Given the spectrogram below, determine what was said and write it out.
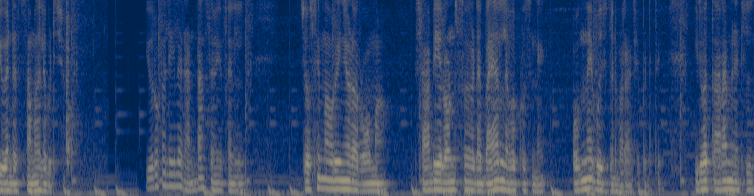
യുവന്റസ് സമനില പിടിച്ചു. യൂറോപ്പ ലീഗിലെ രണ്ടാം സെമിഫൈനലിൽ ജോസി മൗറീനിയോയുടെ റോമ ഷാബി അലോൺസോയുടെ ബയർ ലെവക്കൂസിനെ ഒന്നേ പൂജ്യത്തിന് പരാജയപ്പെടുത്തി. ഇരുപത്താറാം മിനിറ്റിൽ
